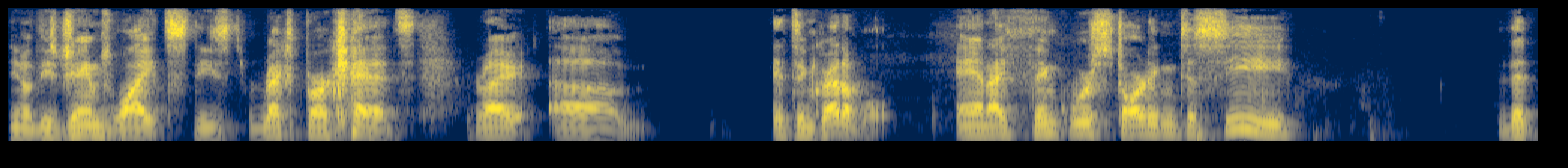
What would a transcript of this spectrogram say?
You know, these James Whites, these Rex Burkheads, right? Um, it's incredible. And I think we're starting to see that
